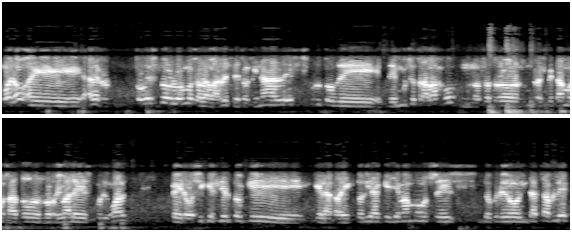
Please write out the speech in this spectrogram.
Bueno, eh, a ver, todo esto lo hemos hablado más veces. Al final es fruto de, de mucho trabajo. Nosotros respetamos a todos los rivales por igual, pero sí que es cierto que, que la trayectoria que llevamos es, yo creo, intachable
